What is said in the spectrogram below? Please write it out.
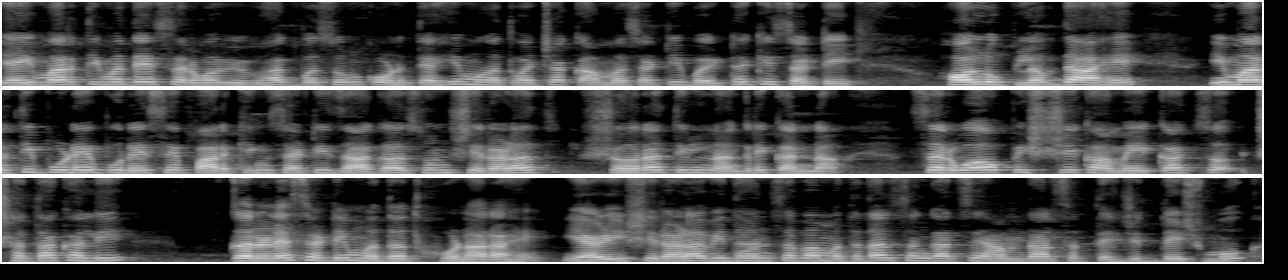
या इमारतीमध्ये सर्व विभाग बसून कोणत्याही महत्त्वाच्या कामासाठी बैठकीसाठी हॉल उपलब्ध आहे. इमारतीपुढे पुरेसे पार्किंगसाठी जागा असून शिराळा शहरातील नागरिकांना सर्व ऑफिसची कामे एकाच छताखाली करण्यासाठी मदत होणार आहे. यावेळी शिराळा विधानसभा मतदारसंघाचे आमदार सत्यजित देशमुख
